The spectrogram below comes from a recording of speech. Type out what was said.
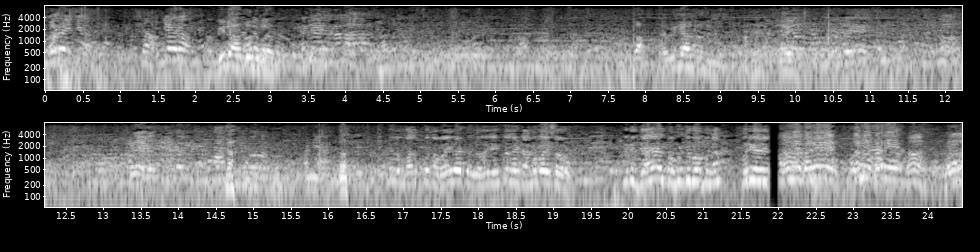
ನೋಡ್ರಿ ಹಿಂಗೆ. ಹಿಂಗೆ ಇರು. ವಿಡಿಯೋ ಅಂತ ಹಂಗೆ ಇರ್ತೀರಲ್ಲ. ವಿಡಿಯೋ ಅಂತ ಮಲ್ಪುನ ವಹಿವಾಟಲು ಎಂಕುಲಟ ಅನುಭವಿಸವು ಇದು ಗಾಯ ಅಲ್ಪ ಬಿಟ್ಟು ಬಾಬುನ ಪರಿಹರಿ ಬರ್ರಿ ಬರ್ರಿ. ಬರ್ರಿ ಬರಲ್ಲ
